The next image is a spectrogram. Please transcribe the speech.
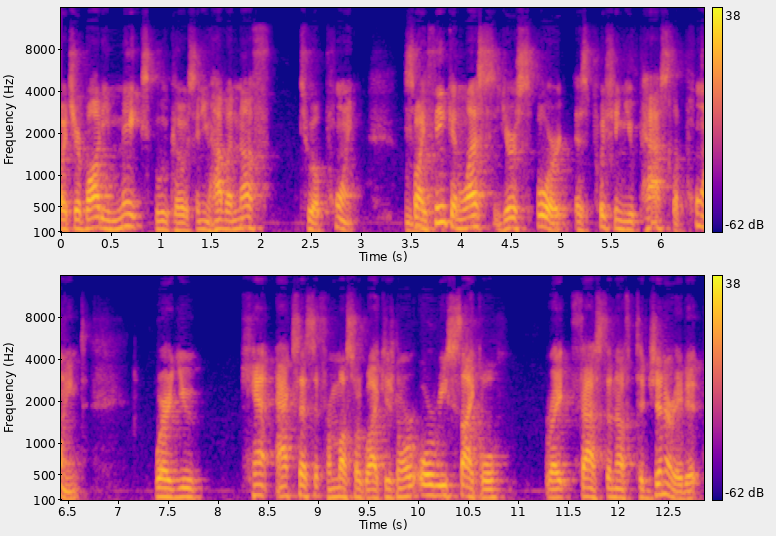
but your body makes glucose and you have enough to a point. So mm-hmm. I think unless your sport is pushing you past the point where you can't access it from muscle glycogen or, or recycle right fast enough to generate it,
